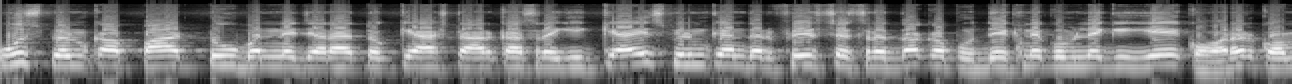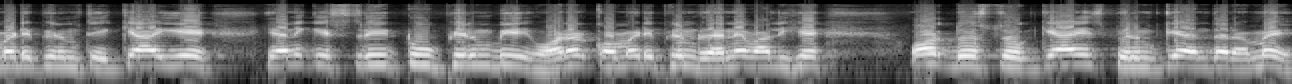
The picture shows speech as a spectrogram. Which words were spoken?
उस फ़िल्म का पार्ट टू बनने जा रहा है। तो क्या स्टार कास्ट रहेगी? क्या इस फ़िल्म के अंदर फिर से श्रद्धा कपूर देखने को मिलेगी? ये एक हॉरर कॉमेडी फ़िल्म थी। क्या ये, यानी कि स्त्री टू फ़िल्म भी हॉरर कॉमेडी फ़िल्म रहने वाली है? और दोस्तों, क्या इस फ़िल्म के अंदर हमें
